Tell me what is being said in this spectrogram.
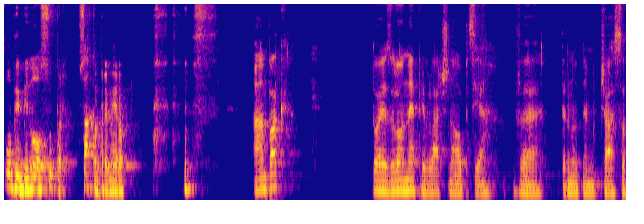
To bi bilo super, v vsakem primeru. Ampak to je zelo neprivlačna opcija v trenutnem času,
